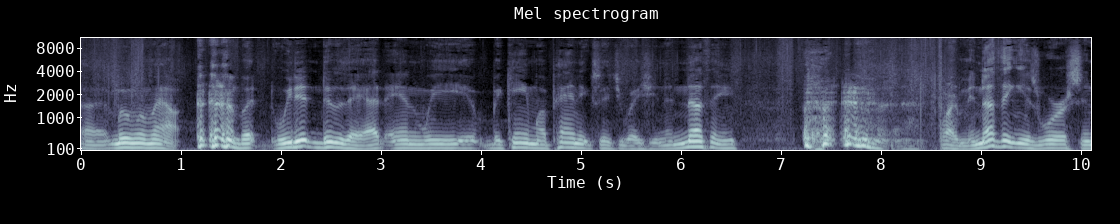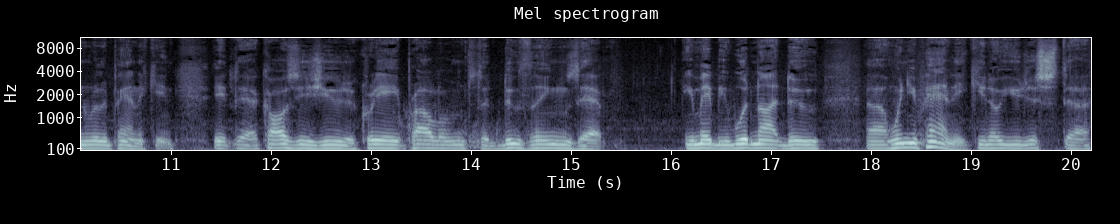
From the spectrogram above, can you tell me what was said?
uh, move them out. but we didn't do that, and we became a panic situation, and nothing. pardon me. Nothing is worse than really panicking. It uh, causes you to create problems, to do things that you maybe would not do uh, when you panic. You know, you just uh,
